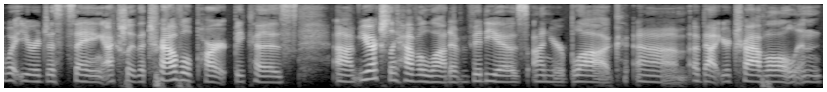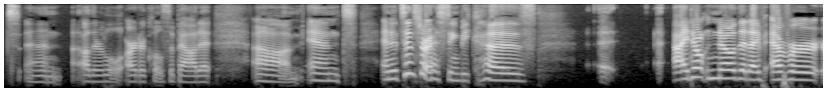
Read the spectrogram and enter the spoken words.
what you were just saying, actually, the travel part, because um, you actually have a lot of videos on your blog um, about your travel and, and other little articles about it. Um, and, and it's interesting because I don't know that I've ever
